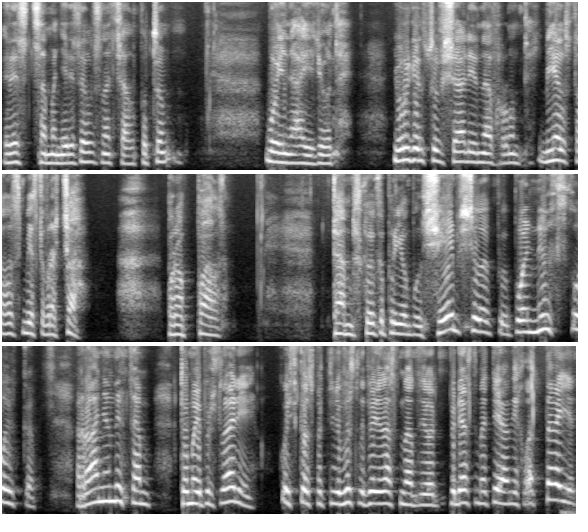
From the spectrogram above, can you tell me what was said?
Рез сама не резала сначала, потом война идет. Юргенцу взяли на фронт. Мне осталось место врача. Пропал. Там сколько прием было? Семь человек, больных сколько. Раненых там. То мы прислали. Пусть Господи, выслали перевязку надо делать. Перевязки материала не хватает.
